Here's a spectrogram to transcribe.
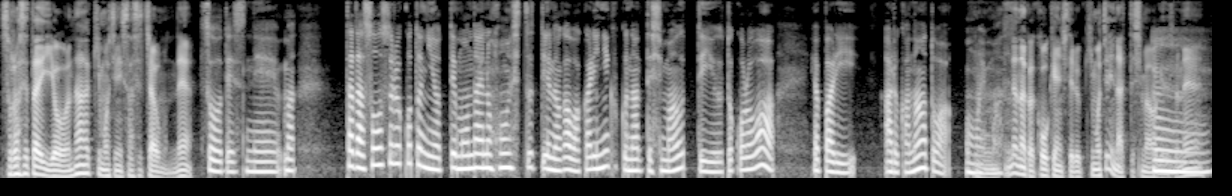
そらせたいような気持ちにさせちゃうもんね。そうですね。まあ、ただそうすることによって問題の本質っていうのが分かりにくくなってしまうっていうところはやっぱりあるかなとは思います。でなんか貢献してる気持ちになってしまうわけですよね。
